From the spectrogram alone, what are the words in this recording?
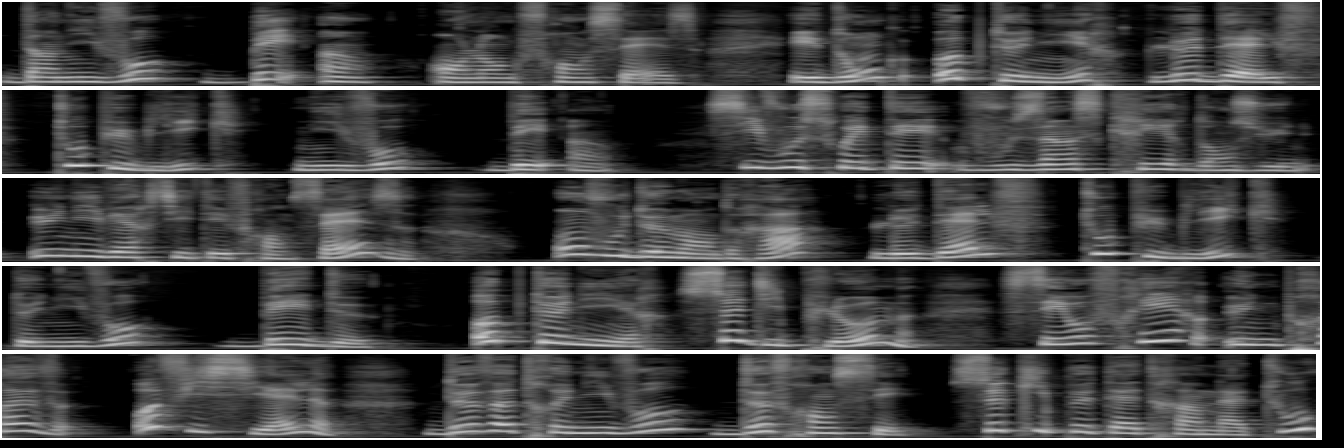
d'un niveau B1 en langue française et donc obtenir le DELF tout public niveau B1. Si vous souhaitez vous inscrire dans une université française, on vous demandera le DELF tout public de niveau B2. Obtenir ce diplôme, c'est offrir une preuve officielle de votre niveau de français, ce qui peut être un atout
